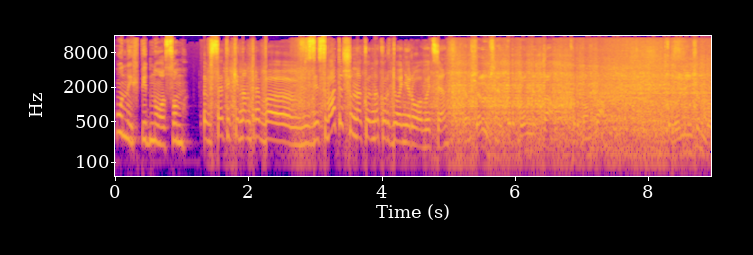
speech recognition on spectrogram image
у них під носом. Все-таки нам треба з'ясувати, що на, на кордоні робиться. Я вам ще раз кордон не там, кордон там. В кордоні нічого не робиться.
